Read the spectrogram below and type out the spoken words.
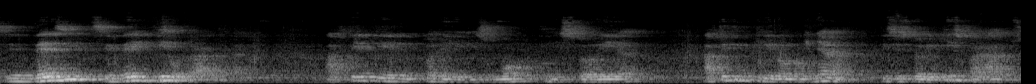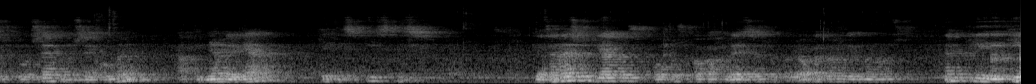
συνδέει, συνδέει δύο πράγματα. Αυτή την, τον ελληνισμό, την ιστορία, αυτή την κληρονομιά της ιστορικής παράδοσης που ως έθνος έχουμε, από τη μια μεριά, και της πίστης. Και ο Θανάσιος Διάκος, όπως ο Παπαφλέσσας, ο παλαιόπατρος Γερμανός, ήταν κληρική.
